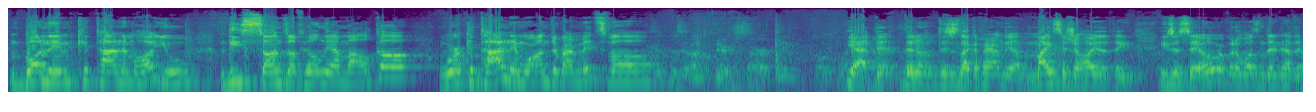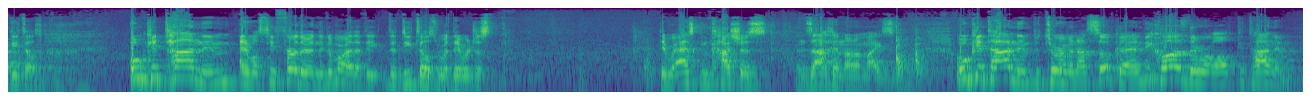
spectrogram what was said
Bonim Kitanim Hayu, these sons of Hilni Amalka were Kitanim, were under Bar Mitzvah. Is it unclear historically? what Yeah, they, they don't, this is like apparently a Maisa Shahaya that they used to say over, but it wasn't, they didn't have the details. Ukitanim, and we'll see further in the Gemara that the, the details were, they were just, they were asking Kashas and Zachin on a Maisa. Ukitanim, Peturim and Asuka, and because they were all Kitanim,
